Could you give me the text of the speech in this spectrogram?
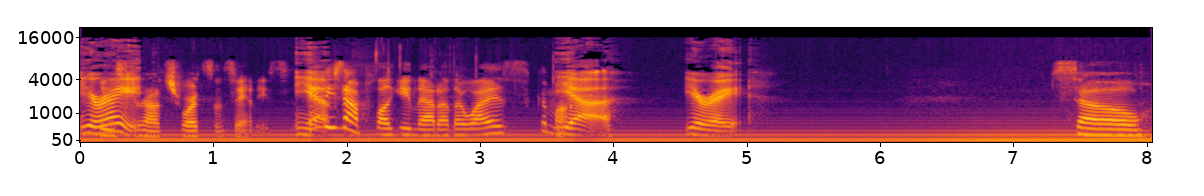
You're right. Around Schwartz and Sandy's. Yeah. And he's not plugging that otherwise. Come on. Yeah. You're right. So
